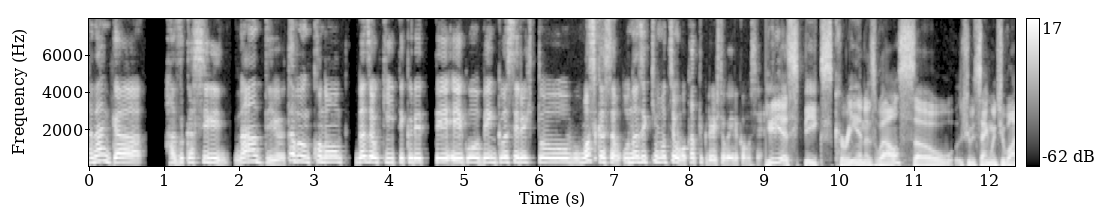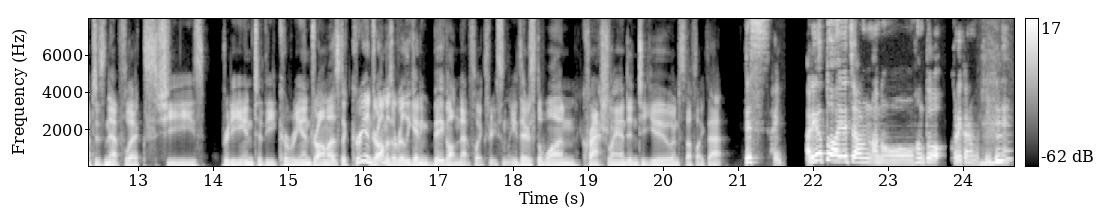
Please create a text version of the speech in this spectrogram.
なんか恥ずかしいなっていう。多分このラジオ聞いてくれて英語を勉強してる人ももしかしたら同じ気持ちを分かってくれる人がいるかもしれない。Yudia speaks Korean as well. So she was saying when she watches Netflix, she's pretty into the Korean dramas. The Korean dramas are really getting big on Netflix recently. There's the one Crash Land Into You and stuff like that. です。はい。ありがとう、あやちゃん。あのー本当これからも聞いてね。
